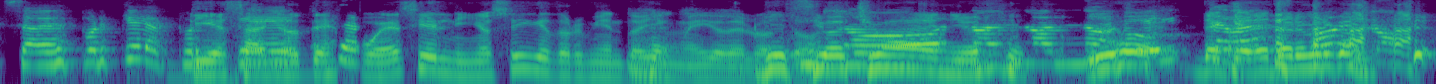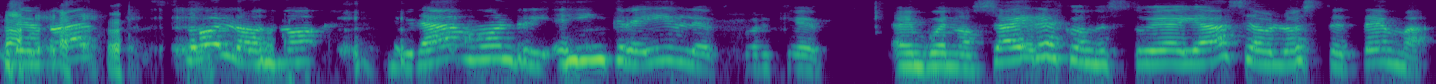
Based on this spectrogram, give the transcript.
¿Sabes por qué? Porque Diez años después y el niño sigue durmiendo ahí en medio de los dos. 18 No, años. No, no, no. Hijo, de van dormir van solos, ¿no? Mira, Monri, es increíble porque en Buenos Aires, cuando estuve allá, se habló este tema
